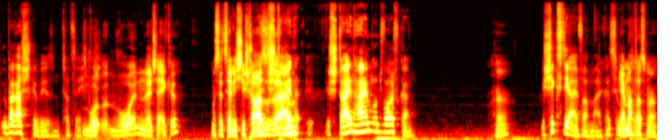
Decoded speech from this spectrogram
überrascht gewesen, tatsächlich. Wo, wo, in welcher Ecke? Muss jetzt ja nicht die Straße Stein, sein. Steinheim und Wolfgang. Hä? Ich schick's dir einfach mal. Kannst du ja, mach das mal.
